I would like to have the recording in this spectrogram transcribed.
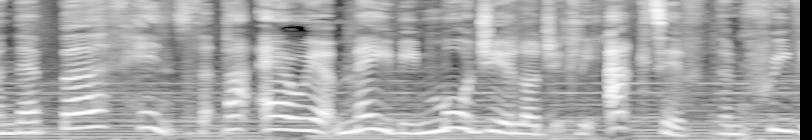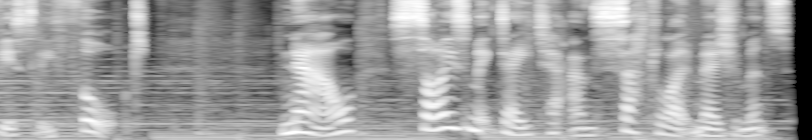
and their birth hints that that area may be more geologically active than previously thought. Now, seismic data and satellite measurements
